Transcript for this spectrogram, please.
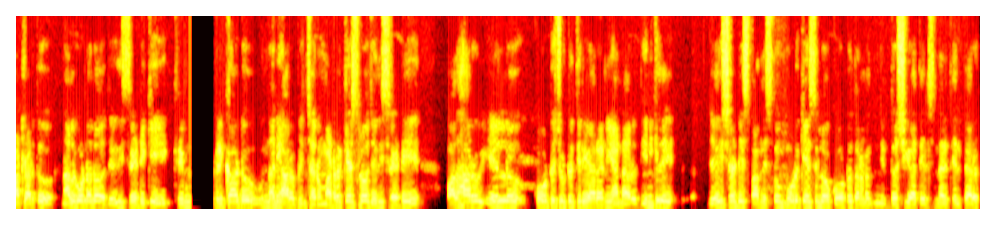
మాట్లాడుతూ నల్గొండలో జగదీష్ రెడ్డికి క్రిమినల్ రికార్డు ఉందని ఆరోపించారు. మర్డర్ కేసులో జగదీష్ రెడ్డి పదహారు ఏళ్ళు కోర్టు చుట్టూ తిరిగారని అన్నారు. దీనికి జగదీష్ రెడ్డి స్పందిస్తూ మూడు కేసుల్లో కోర్టు తనను నిర్దోషిగా తెలిసిందని తెలిపారు.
